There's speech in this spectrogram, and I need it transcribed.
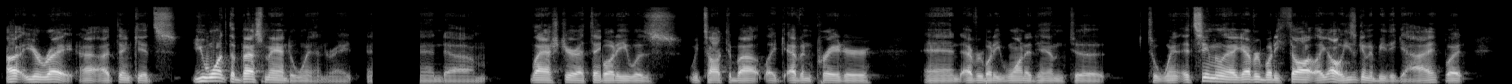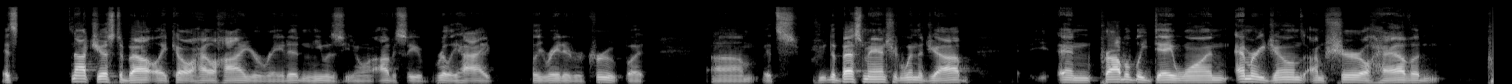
uh, you're right. I, I, think it's you want the best man to win, right? And um, last year, I think Buddy was. We talked about like Evan Prater and everybody wanted him to to win. It seemed like everybody thought like, oh, he's going to be the guy, but it's not just about like oh how high you're rated, and he was you know obviously a really high, really rated recruit, but um, it's the best man should win the job, and probably day one, Emory Jones, I'm sure will have a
